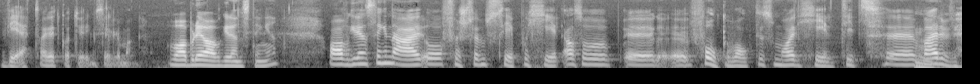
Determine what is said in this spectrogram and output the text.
vedtar et godtgjøringsreglement. Hva blir avgrensningen? Avgrensningen er å først og fremst se på helt, altså, øh, folkevalgte som har heltidsverv. Øh,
